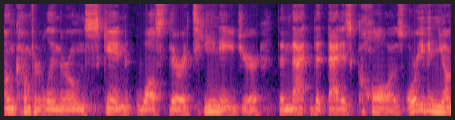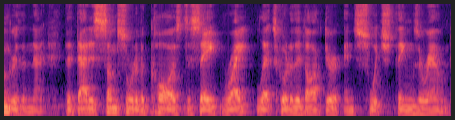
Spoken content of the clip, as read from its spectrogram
uncomfortable in their own skin whilst they're a teenager then that that that is cause or even younger than that that that is some sort of a cause to say right let's go to the doctor and switch things around.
